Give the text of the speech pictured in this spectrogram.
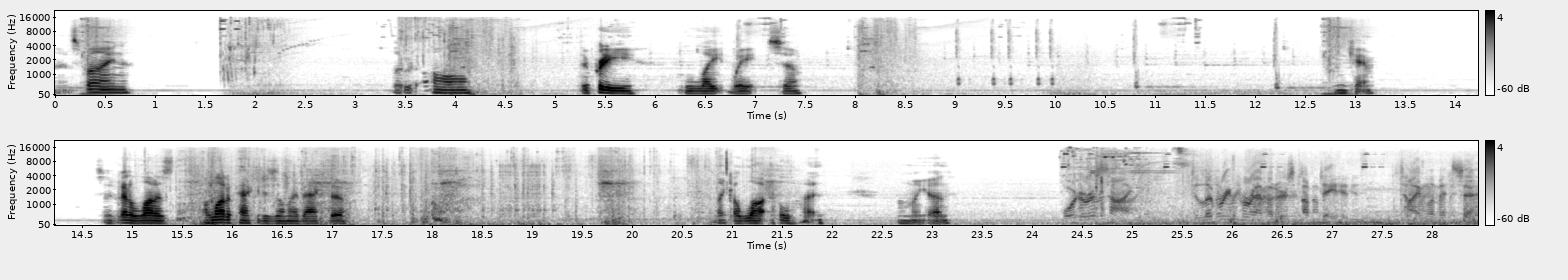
That's fine. Load all. They're pretty lightweight, so. Okay. So I've got a lot of a lot of packages on my back though. Like a lot, a lot. Oh my god. Order assigned. Delivery parameters updated. Time limit set.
